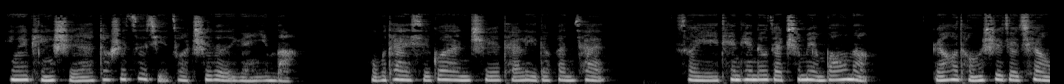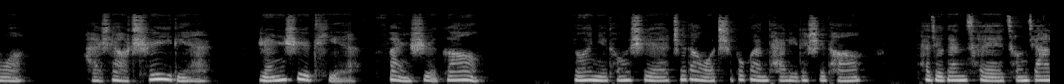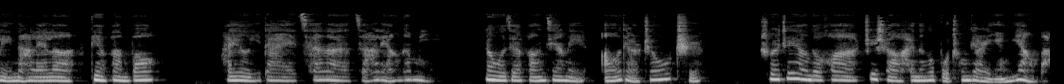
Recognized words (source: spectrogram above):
因为平时都是自己做吃的的原因吧，我不太习惯吃台里的饭菜，所以天天都在吃面包呢。然后同事就劝我，还是要吃一点，人是铁，饭是钢。有位女同事知道我吃不惯台里的食堂，她就干脆从家里拿来了电饭煲，还有一袋掺了杂粮的米，让我在房间里熬点粥吃，说这样的话至少还能够补充点营养吧。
